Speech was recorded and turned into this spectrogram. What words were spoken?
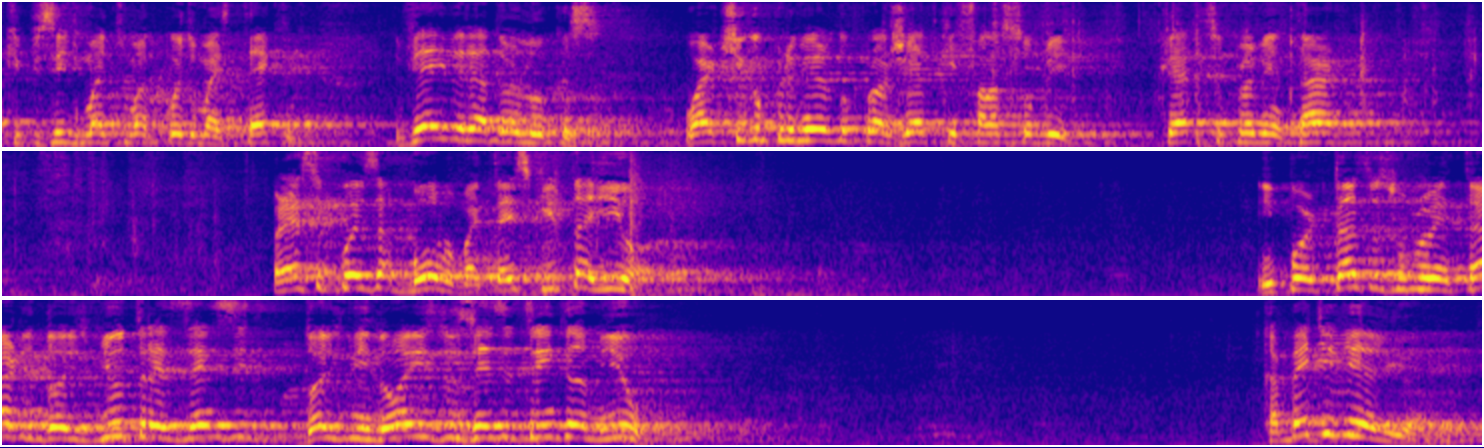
que precisa de mais uma coisa mais técnica. Vê aí, vereador Lucas, o artigo 1 do projeto que fala sobre crédito suplementar. Parece coisa boba, mas está escrito aí, ó. Importância suplementar de 2 milhões 230 mil. Acabei de ver ali, ó.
